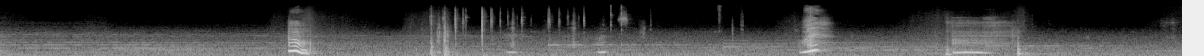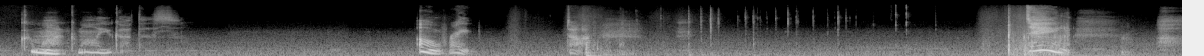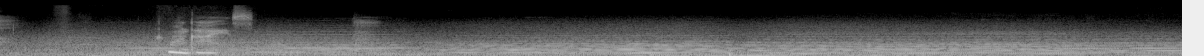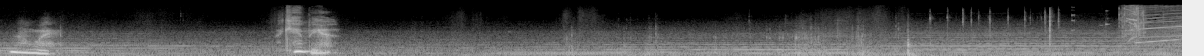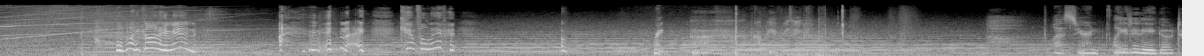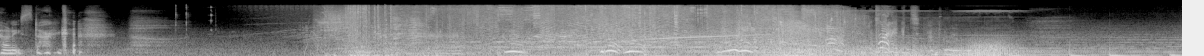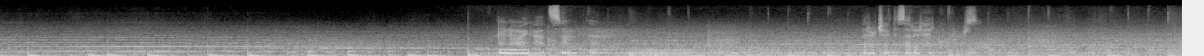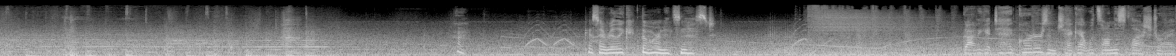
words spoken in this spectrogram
Come on, Kamala, you got this. Oh, right. Duh. Dang! Come on, guys. Be it. Oh my god, I'm in! I'm in! I can't believe it! Oh, right. Uh, copy everything. Bless your inflated ego, Tony Stark. no. No, no. No. Ah, wrecked! I know I got something. Better check this out at headquarters. Guess I really kicked the hornet's nest. Gotta get to headquarters and check out what's on this flash drive.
